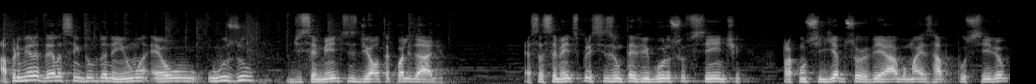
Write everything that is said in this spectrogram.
A primeira delas, sem dúvida nenhuma, é o uso de sementes de alta qualidade. Essas sementes precisam ter vigor o suficiente para conseguir absorver água o mais rápido possível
